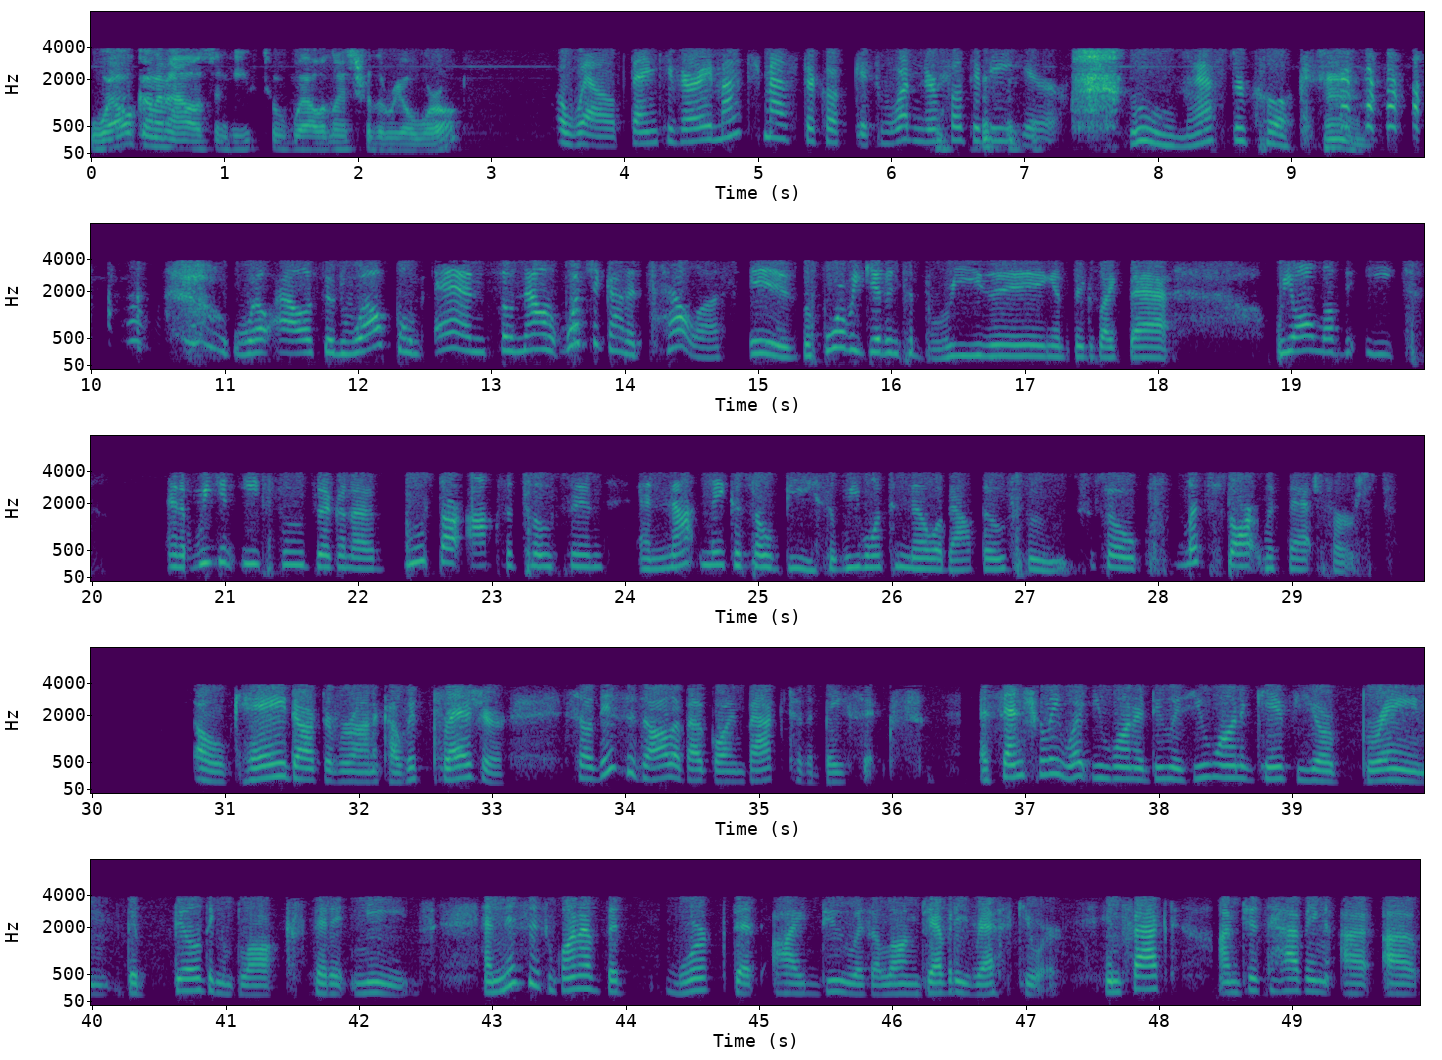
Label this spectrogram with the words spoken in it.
Welcome, Alison Heath, to Wellness for the Real World. Oh, well, thank you very much, Master Cook. It's wonderful to be here. Ooh, Master Cook. Hmm. well, Alison, welcome. And so now, what you got to tell us is before we get into breathing and things like that, we all love to eat. And if we can eat foods that are going to boost our oxytocin and not make us obese, we want to know about those foods. So let's start with that first. Okay, Dr. Veronica, with pleasure. So this is all about going back to the basics. Essentially, what you want to do is you want to give your brain the building blocks that it needs. And this is one of the work that I do as a longevity rescuer. In fact, I'm just having a, a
